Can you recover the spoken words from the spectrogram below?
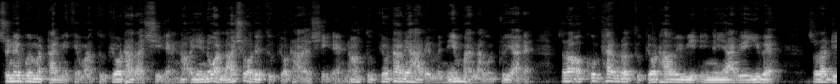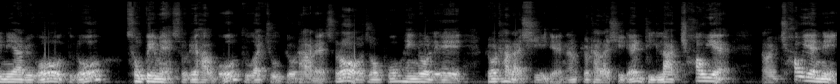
ဆွေးနွေးပွဲမှာတိုင်ပင်ခင်မှာသူပြောထားတာရှိတယ်နော်အရင်တော့ကလာရှော့လေးသူပြောထားတာရှိတယ်နော်သူပြောထားတဲ့ဟာတွေမနေမှန်တာကိုတွေ့ရတယ်ဆိုတော့အခုထပ်ပြီးတော့သူပြောထားပြီးပြီဒီနေရာတွေကြီးပဲဆိုတော့ဒီနေရာတွေကိုသူတို့ဆုံးပေးမယ်ဆိုတဲ့ဟာကိုသူကချိုးပြောထားတယ်ဆိုတော့ဇော်ဖိုးဟင်းတို့လည်းပြောထားတာရှိတယ်နော်ပြောထားတာရှိတယ်ဒီလ6ရက် 6ရက်နေ့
